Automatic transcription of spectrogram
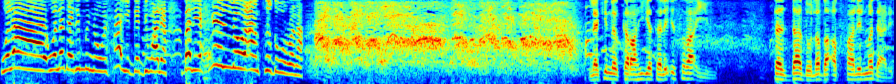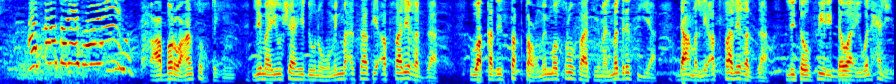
ولا ولا دايرين منهم حاجة يقدموا عليها بل يحلوا عن صدورنا. لكن الكراهية لإسرائيل تزداد لدى أطفال المدارس. عبروا عن سخطهم لما يشاهدونه من مأساة أطفال غزة وقد استقطعوا من مصروفاتهم المدرسية دعما لأطفال غزة لتوفير الدواء والحليب.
